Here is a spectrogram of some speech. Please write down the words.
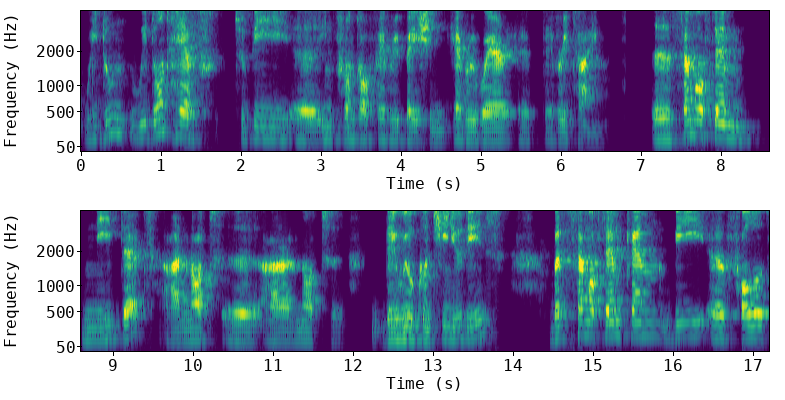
we do we don't have to be uh, in front of every patient everywhere at every time. Uh, some of them need that, are not, uh, are not. Uh, they will continue this, but some of them can be uh, followed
